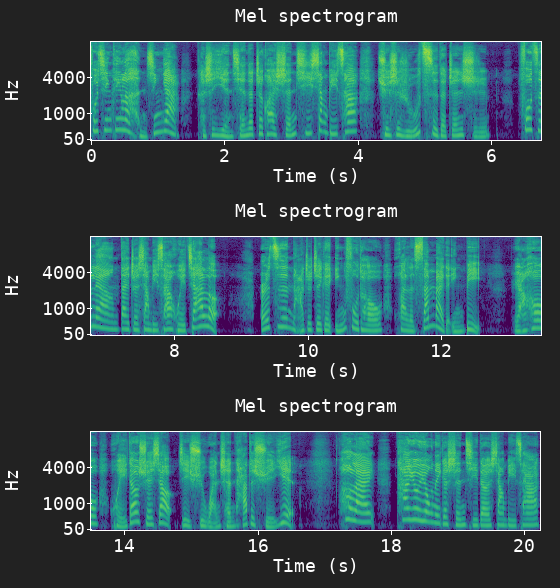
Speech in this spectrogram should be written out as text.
父亲听了很惊讶，可是眼前的这块神奇橡皮擦却是如此的真实。父子俩带着橡皮擦回家了。儿子拿着这个银斧头换了三百个银币，然后回到学校继续完成他的学业。后来他又用那个神奇的橡皮擦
